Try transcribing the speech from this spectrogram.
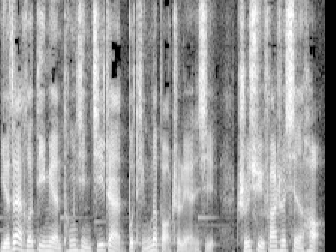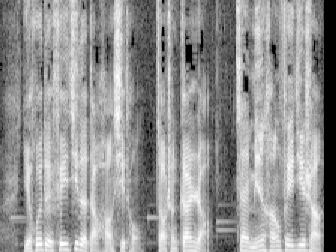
也在和地面通信基站不停地保持联系，持续发射信号，也会对飞机的导航系统造成干扰。在民航飞机上，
